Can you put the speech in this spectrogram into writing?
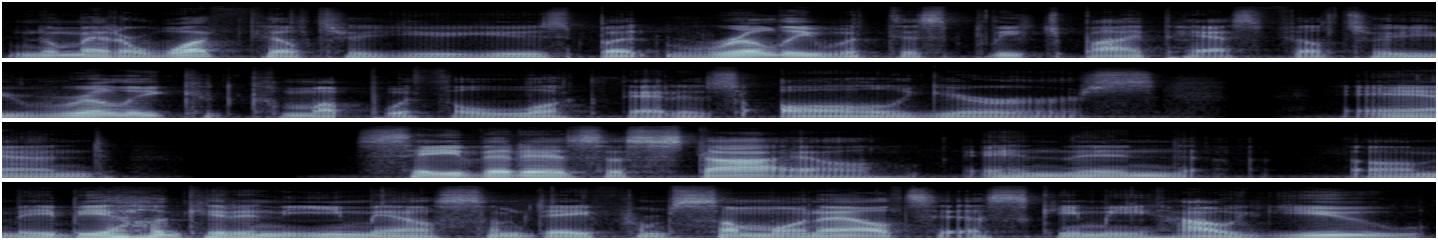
no matter what filter you use, but really with this bleach bypass filter, you really could come up with a look that is all yours. And save it as a style. And then uh, maybe I'll get an email someday from someone else asking me how you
